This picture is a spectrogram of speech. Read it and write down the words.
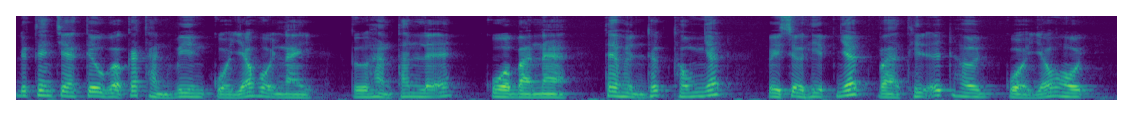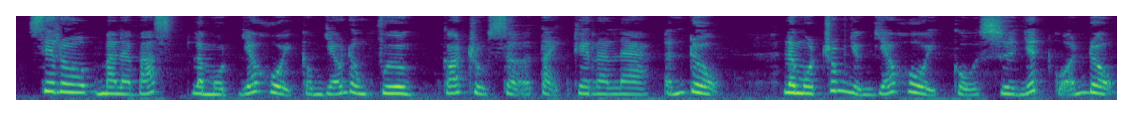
Đức Thánh Cha kêu gọi các thành viên của giáo hội này cử hành thanh lễ Kurbana theo hình thức thống nhất vì sự hiệp nhất và thiết ích hơn của giáo hội. Siro Malabas là một giáo hội công giáo đông phương có trụ sở tại Kerala, Ấn Độ, là một trong những giáo hội cổ xưa nhất của Ấn Độ.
